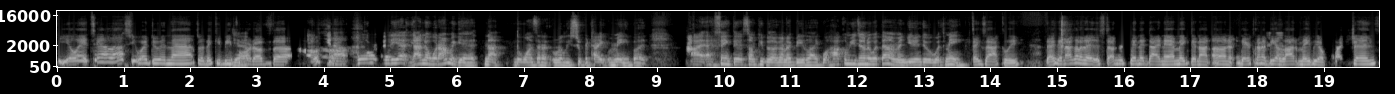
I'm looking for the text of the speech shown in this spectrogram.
you ain't tell us you were doing that?" So they could be Yeah. part of the. uh, yeah, or better yet, I know what I'm gonna get. Not the ones that are really super tight with me, but I, I think there's some people that are gonna be like, "Well, how come you doing it with them and you didn't do it with me?" Exactly. They- They're not gonna to understand the dynamic. They're not. There's gonna be a lot, of maybe, of questions,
